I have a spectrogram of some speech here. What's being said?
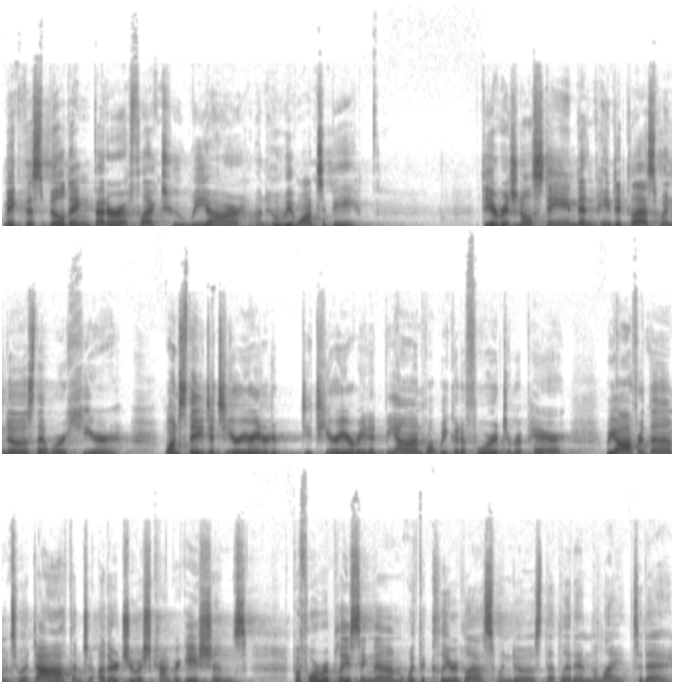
make this building better reflect who we are and who we want to be. The original stained and painted glass windows that were here, once they deteriorated, deteriorated beyond what we could afford to repair, we offered them to Adath and to other Jewish congregations before replacing them with the clear glass windows that let in the light today.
